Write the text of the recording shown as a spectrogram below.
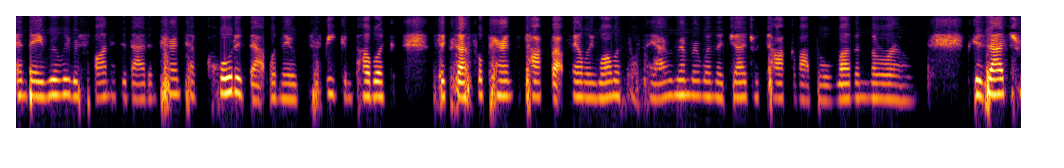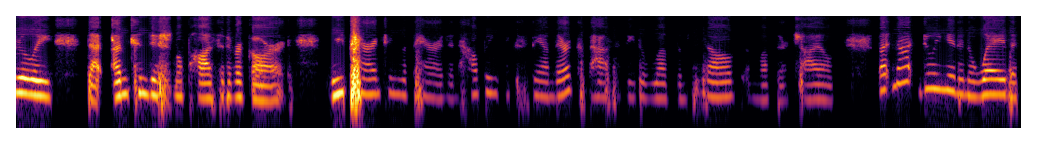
And they really responded to that. And parents have quoted that when they speak in public. Successful parents talk about family wellness. They'll say, I remember when the judge would talk about the love in the room. Because that's really that unconditional positive regard, reparenting the parent and helping expand their capacity to love themselves and love their child. But not doing it in a way that's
